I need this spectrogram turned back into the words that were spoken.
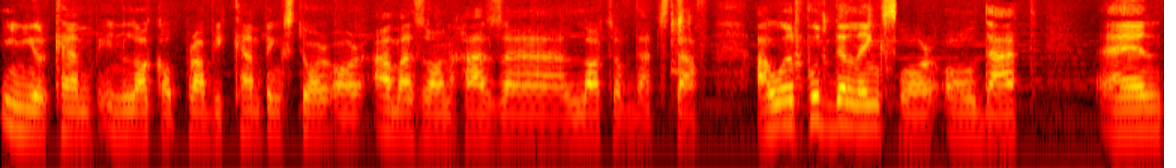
in your camp in local probably camping store or Amazon has a lot of that stuff. I will put the links for all that and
